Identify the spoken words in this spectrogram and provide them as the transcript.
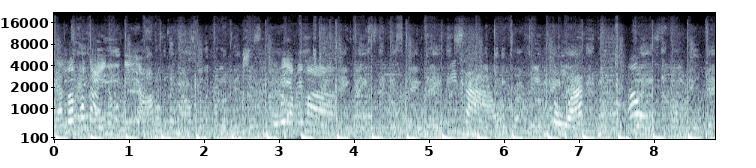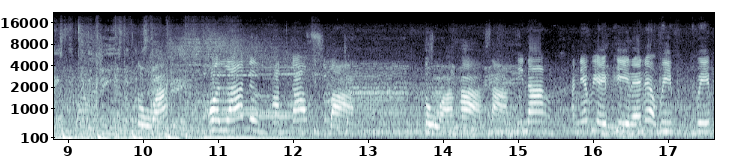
เดี๋ยวรถคันไหนนะพรุ่งนี้เหรอกูก็ยังไม่มา ตั๋ว คนละ 1,090 บาท ตั๋วค่ะ 3 ที่นั่ง อันเนี้ย VIP เลยเนี่ย VIP VIP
